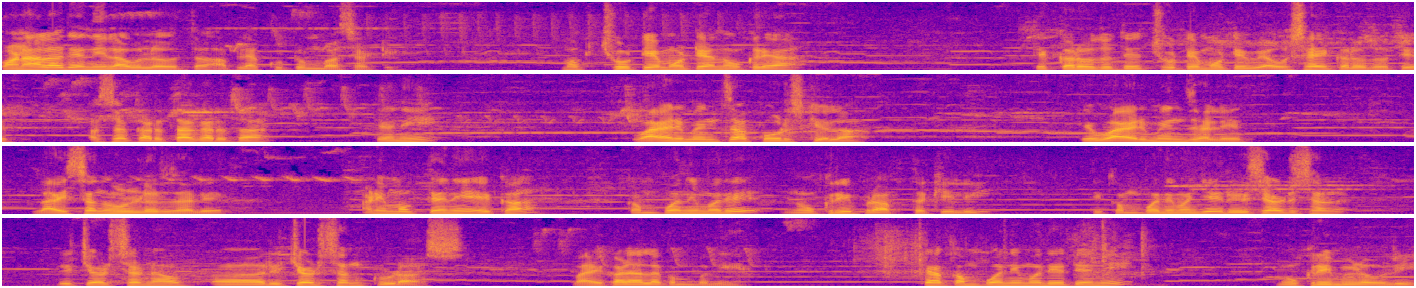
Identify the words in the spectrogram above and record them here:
पणाला त्यांनी लावलं होतं आपल्या कुटुंबासाठी. मग छोटे मोठ्या नोकऱ्या ते करत होते छोटे मोठे व्यवसाय करत होते असं करता करता त्यांनी वायरमॅनचा कोर्स केला ते वायरमॅन झालेत लायसन होल्डर झालेत आणि मग त्यांनी एका कंपनीमध्ये नोकरी प्राप्त केली. ती कंपनी म्हणजे Richardson Richardson of Richardson Cruddas भायकाळ्याला कंपनी आहे. त्या कंपनीमध्ये त्यांनी नोकरी मिळवली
